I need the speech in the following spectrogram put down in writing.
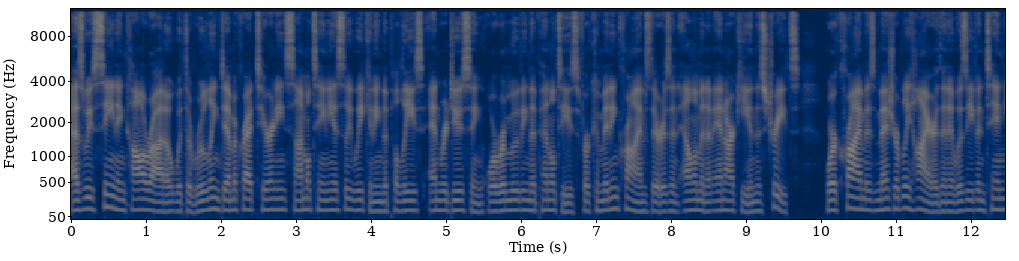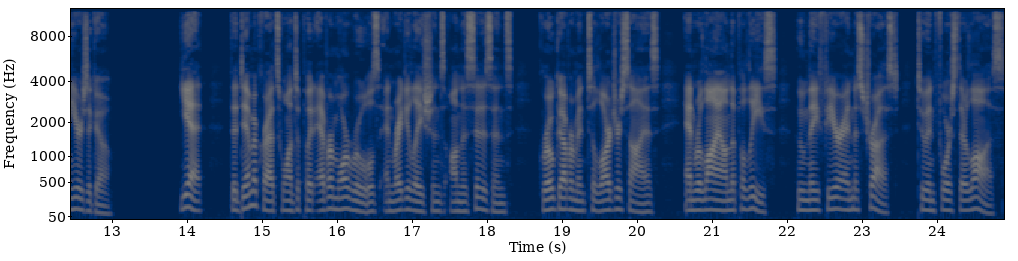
as we've seen in Colorado with the ruling Democrat tyranny simultaneously weakening the police and reducing or removing the penalties for committing crimes, there is an element of anarchy in the streets, where crime is measurably higher than it was even 10 years ago. Yet, the Democrats want to put ever more rules and regulations on the citizens, grow government to larger size, and rely on the police, whom they fear and mistrust, to enforce their laws.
